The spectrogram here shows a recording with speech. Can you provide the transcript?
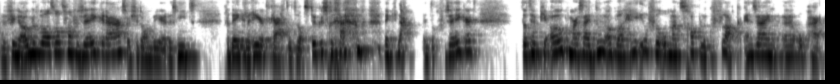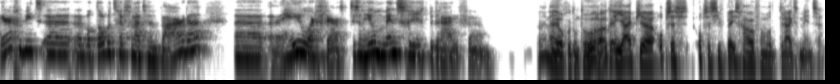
we vinden ook nog wel eens wat van verzekeraars. Als je dan weer eens niet gedeclareerd krijgt dat wel stuk is gegaan, dan denk je, nou, ben toch verzekerd. Dat heb je ook, maar zij doen ook wel heel veel op maatschappelijk vlak. En zijn uh, op HR-gebied, uh, uh, wat dat betreft, vanuit hun waarden, heel erg ver. Het is een heel mensgericht bedrijf. Nou, heel goed om te horen ook. En jij hebt je obsess obsessief bezig gehouden van wat drijft mensen?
